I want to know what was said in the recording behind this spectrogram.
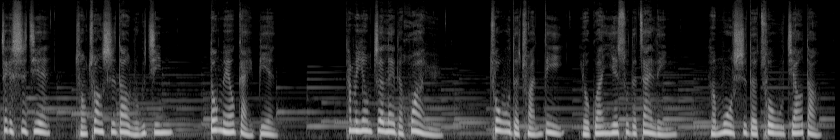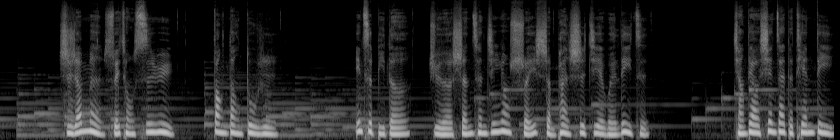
这个世界从创世到如今都没有改变。”他们用这类的话语，错误的传递有关耶稣的再临和末世的错误教导，使人们随从私欲，放荡度日。因此，彼得举了神曾经用水审判世界为例子，强调现在的天地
